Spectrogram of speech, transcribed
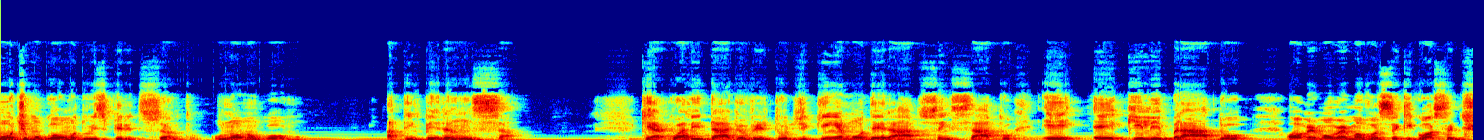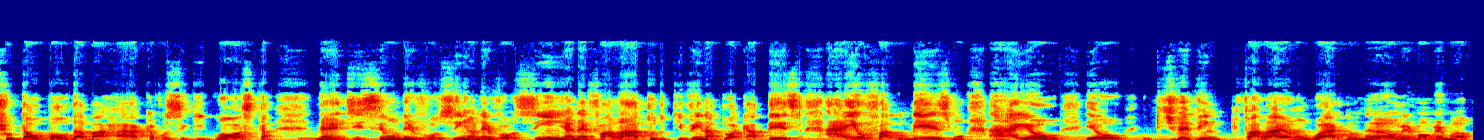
último gomo do Espírito Santo, o nono gomo, a temperança que é a qualidade ou virtude de quem é moderado, sensato e equilibrado. Ó, oh, meu irmão, meu irmão, você que gosta de chutar o pau da barraca, você que gosta, né, de ser um nervosinho, nervosinha, né, falar tudo que vem na tua cabeça. Ah, eu falo mesmo. Ah, eu, eu, o que tiver vir falar, eu não guardo não, meu irmão, meu irmão.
